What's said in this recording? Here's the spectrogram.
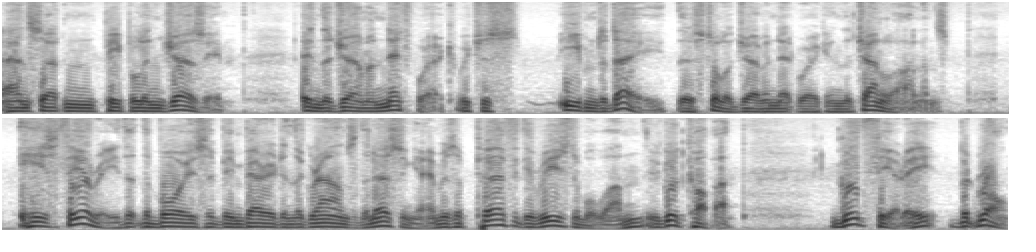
and certain people in Jersey in the German network, which is even today, there's still a German network in the Channel Islands. His theory that the boys had been buried in the grounds of the nursing home is a perfectly reasonable one, a good copper. Good theory, but wrong.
